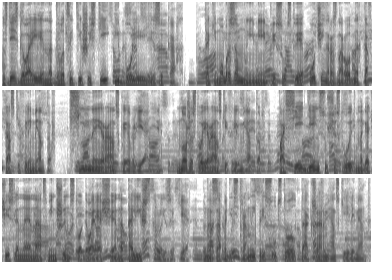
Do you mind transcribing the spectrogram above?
здесь говорили на 26 и более языках. Таким образом, мы имеем присутствие очень разнородных кавказских элементов, сильное иранское влияние, множество иранских элементов. По сей день существует многочисленное нацменьшинство, говорящее на талишском языке. На западе страны присутствовал также армянский элемент.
